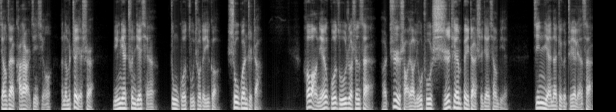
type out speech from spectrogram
将在卡塔尔进行，那么这也是明年春节前中国足球的一个收官之战。和往年国足热身赛啊至少要留出十天备战时间相比，今年的这个职业联赛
